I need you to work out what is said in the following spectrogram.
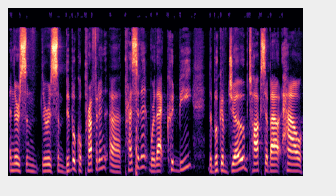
and there's some, there is some biblical precedent, uh, precedent where that could be. The book of Job talks about how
